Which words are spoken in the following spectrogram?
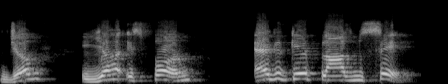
जब यह स्पर्म एग के प्लाज्म से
